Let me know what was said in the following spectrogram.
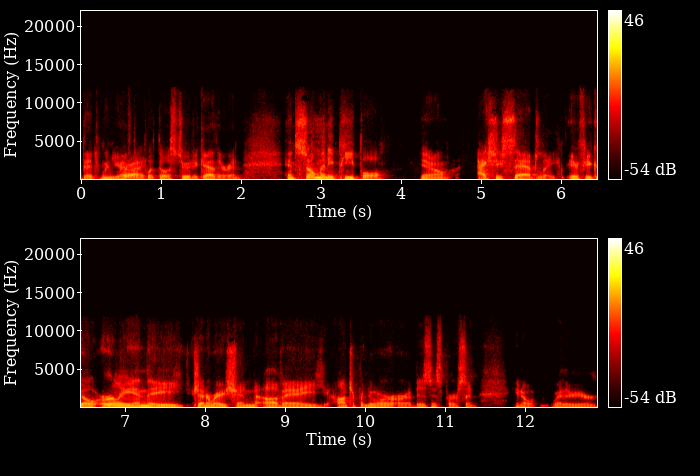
That when you have right. to put those two together and and so many people, you know, actually sadly, if you go early in the generation of a entrepreneur or a business person, you know, whether you're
